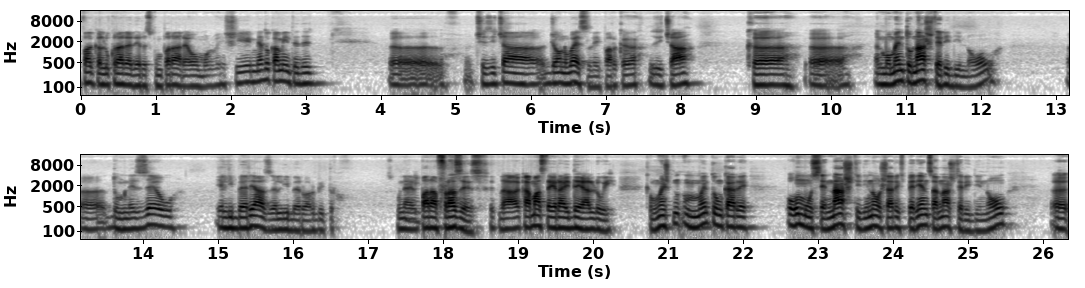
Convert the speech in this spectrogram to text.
facă lucrarea de răscumpărare a omului. Și mi-aduc aminte de uh, ce zicea John Wesley, parcă zicea că uh, în momentul nașterii din nou, Uh, Dumnezeu eliberează liberul arbitru. Spunea, mm. parafrazez, dar cam asta era ideea lui. Că în momentul în care omul se naște din nou și are experiența nașterii din nou, uh,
